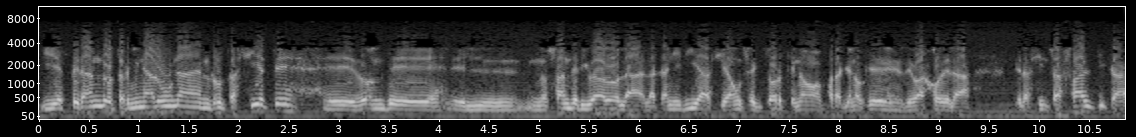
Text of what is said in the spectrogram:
y esperando terminar una en Ruta 7, eh, donde el, nos han derivado la, cañería hacia un sector que no, para que no quede debajo de la, de la cinta asfáltica,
